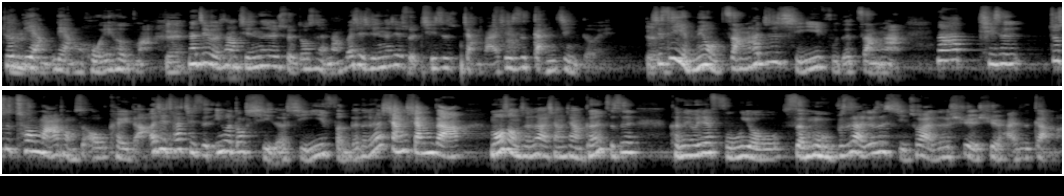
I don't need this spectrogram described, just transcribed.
就两、嗯、两回合嘛。对。那基本上其实那些水都是很浪费，而且其实那些水其实讲白其实是干净的，哎，其实也没有脏，它就是洗衣服的脏啊。那它其实就是冲马桶是 OK 的、啊，而且它其实因为都洗了洗衣粉跟那个，它香香的啊，某种程度还香香，可能只是可能有一些浮游生物，不是啊，就是洗出来的那个屑屑还是干嘛。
